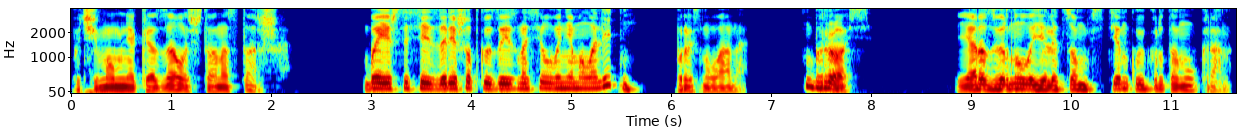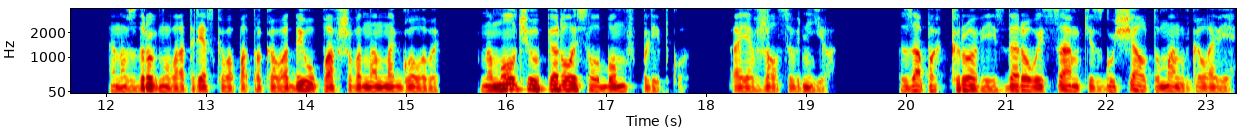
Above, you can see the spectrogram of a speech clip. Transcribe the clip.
Почему мне казалось, что она старше?» «Боишься сесть за решетку за изнасилование малолетней?» — прыснула она. «Брось!» Я развернул ее лицом в стенку и крутанул кран. Она вздрогнула от резкого потока воды, упавшего нам на головы, но молча уперлась лбом в плитку, а я вжался в нее. Запах крови и здоровой самки сгущал туман в голове,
